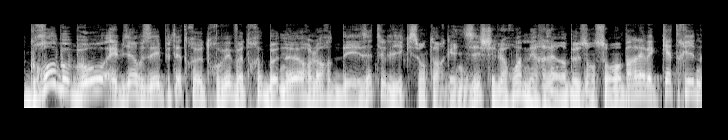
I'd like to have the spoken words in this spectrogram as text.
gros bobo. Eh bien, vous avez peut-être trouvé votre bonheur lors des ateliers qui sont organisés chez Leroy Merlin à Besançon. On va en parler avec Catherine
